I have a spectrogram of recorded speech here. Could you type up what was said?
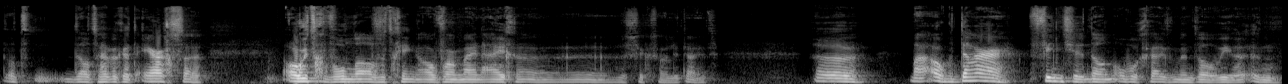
dat, dat heb ik het ergste ooit gevonden als het ging over mijn eigen uh, seksualiteit. Uh, maar ook daar vind je dan op een gegeven moment wel weer een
